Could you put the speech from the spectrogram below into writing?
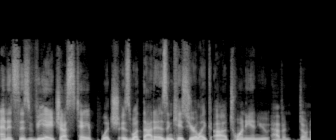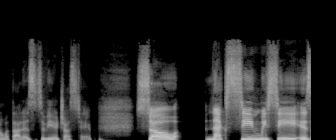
And it's this VHS tape, which is what that is, in case you're like uh, 20 and you haven't, don't know what that is. It's a VHS tape. So next scene we see is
